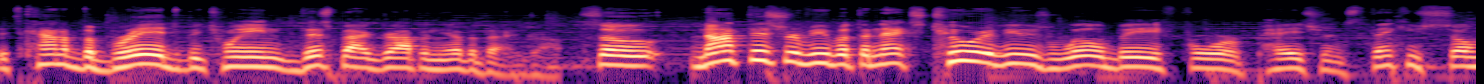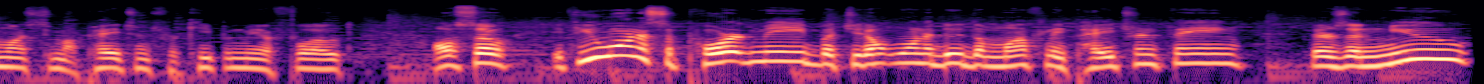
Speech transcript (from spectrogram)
It's kind of the bridge between this backdrop and the other backdrop. So not this review, but the next two reviews will be for patrons. Thank you so much to my patrons for keeping me afloat. Also, if you want to support me, but you don't want to do the monthly Patreon thing, there's a new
